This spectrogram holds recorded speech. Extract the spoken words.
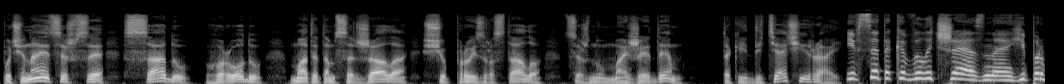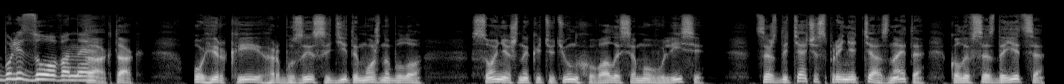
Починається ж все з саду, городу, мати там саджала, щоб пройзростало. Це ж, ну, майже едем. Такий дитячий рай. І все таке величезне, гіперболізоване. Так, так. Огірки, гарбузи сидіти можна було. Соняшники тютюн ховалися, мов у лісі. Це ж дитяче сприйняття, знаєте, коли все здається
